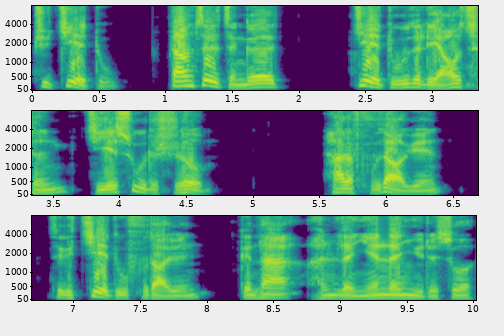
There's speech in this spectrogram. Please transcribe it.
去戒毒。当这整个戒毒的疗程结束的时候，他的辅导员，这个戒毒辅导员跟他很冷言冷语的说：“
